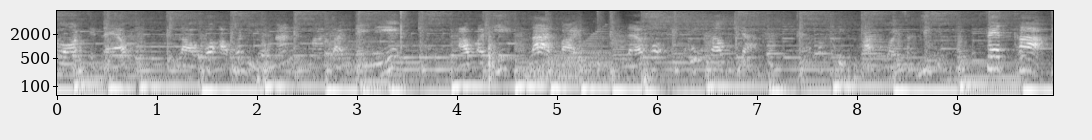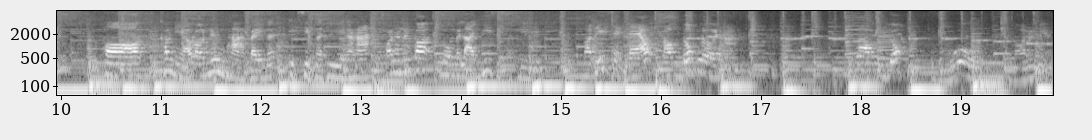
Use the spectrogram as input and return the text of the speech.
ร้อนๆเสร็จแล้ว เราก็เอาข้าวเหนียวนั้นมาใส่ในนี้เอากะทิราดไปแล้วก็คลุกเคล้าทุกอย่างแล้วก็ติดพักไว้สัก 20เสร็จค่ะ พอข้าวเหนียวเรานึ่งผ่านไปอีก 10 นาทีนะฮะ เพราะฉะนั้นก็รวมเวลา 20 นาที ตอนนี้เสร็จแล้วเรายกเลยฮะ เรายกโอ้โหร้อนนะเนี่ย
